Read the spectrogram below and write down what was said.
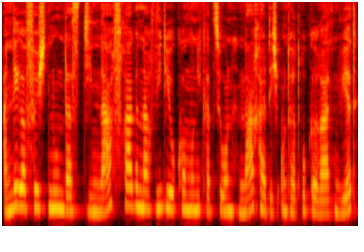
Anleger fürchten nun, dass die Nachfrage nach Videokommunikation nachhaltig unter Druck geraten wird.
